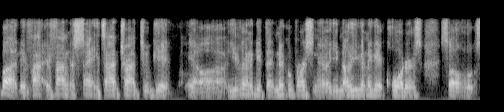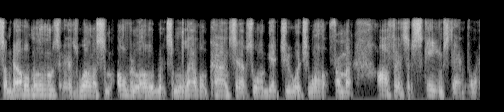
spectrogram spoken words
But if I if I'm the Saints, I try to get you know uh, you're going to get that nickel personnel. You know you're going to get quarters, so some double moves as well as some overload with some level concepts will get you what you want from an offensive scheme standpoint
